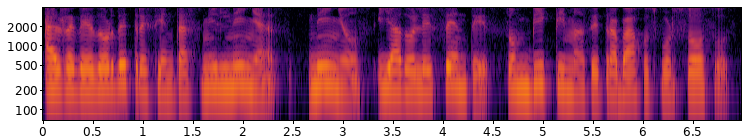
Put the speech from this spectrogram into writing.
alrededor de 300.000 niñas, niños y adolescentes son víctimas de trabajos forzosos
